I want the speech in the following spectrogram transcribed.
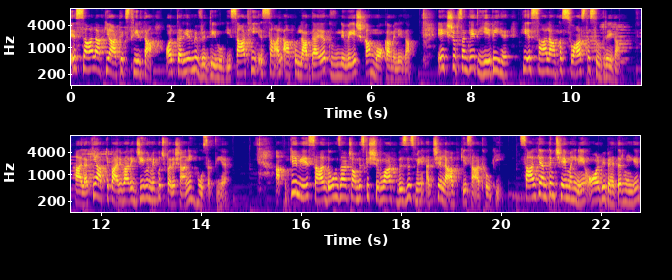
इस साल आपकी आर्थिक स्थिरता और करियर में वृद्धि होगी। साथ ही इस साल आपको लाभदायक निवेश का मौका मिलेगा। एक शुभ संकेत ये भी है कि इस साल आपका स्वास्थ्य सुधरेगा। हालाँकि आपके पारिवारिक जीवन में कुछ परेशानी हो सकती है। आपके लिए साल 2024 की शुरुआत बिज़नेस में अच्छे लाभ के साथ होगी। साल के अंतिम छः महीने और भी बेहतर होंगे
